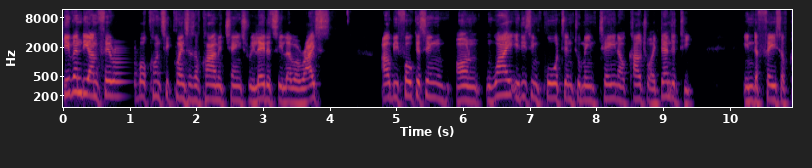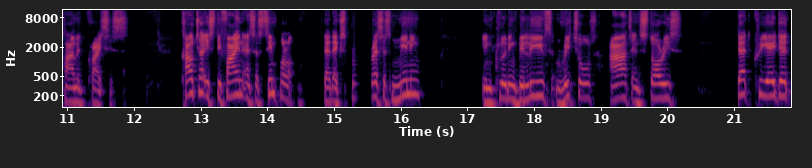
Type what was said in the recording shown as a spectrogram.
Given the unfavorable consequences of climate change related sea level rise, I'll be focusing on why it is important to maintain our cultural identity in the face of climate crisis. Culture is defined as a symbol that expresses meaning, including beliefs, rituals, art, and stories that created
